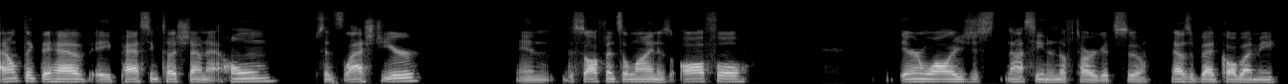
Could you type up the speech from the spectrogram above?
I don't think they have a passing touchdown at home since last year. And this offensive line is awful. Darren Waller, he's just not seeing enough targets. So that was a bad call by me.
